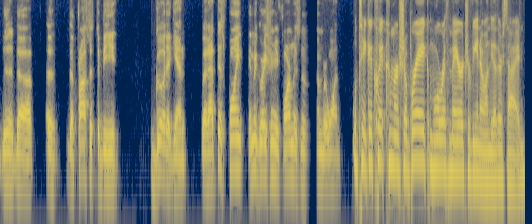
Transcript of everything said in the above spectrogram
the, the, uh, the process to be good again. But at this point, immigration reform is number one. We'll take a quick commercial break. More with Mayor Trevino on the other side.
